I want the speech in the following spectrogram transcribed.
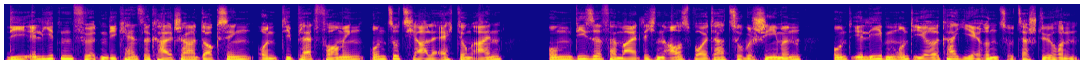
Die Eliten führten die Cancel Culture, Doxing und die Platforming und soziale Ächtung ein, um diese vermeintlichen Ausbeuter zu beschämen und ihr Leben und ihre Karrieren zu zerstören.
